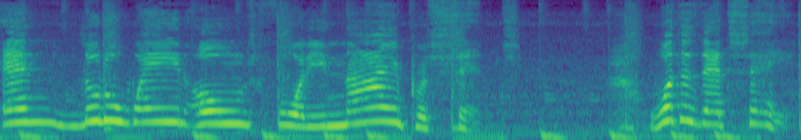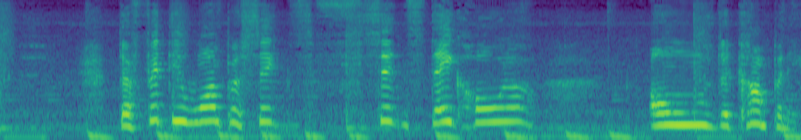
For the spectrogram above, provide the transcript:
and Lil Wayne owns 49%. What does that say? The 51% stakeholder owns the company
